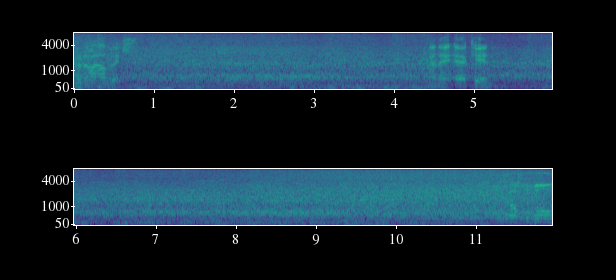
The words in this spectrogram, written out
Bruno Alves. Caner Erkin. Lost the ball.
